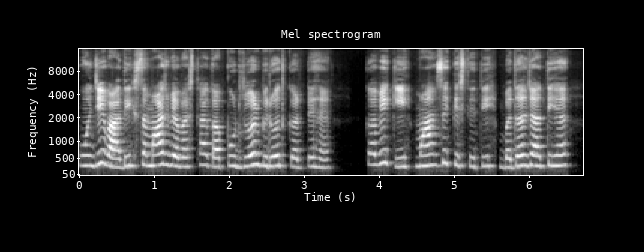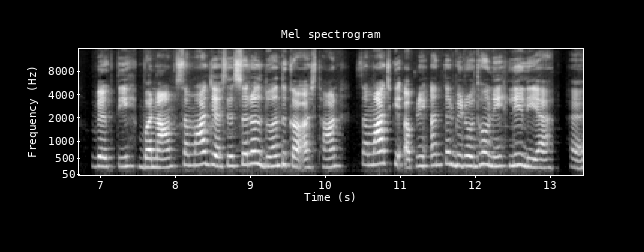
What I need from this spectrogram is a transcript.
पूंजीवादी समाज व्यवस्था का पुरजोर विरोध करते हैं। कवि की मानसिक स्थिति बदल जाती है। व्यक्ति बनाम समाज जैसे सरल द्वंद्व का स्थान समाज के अपने अंतर विरोधों ने ले लिया है।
